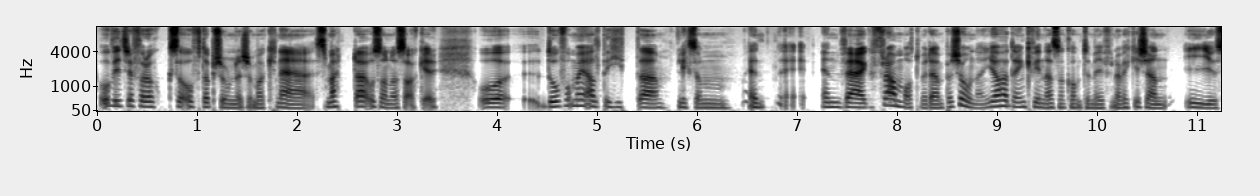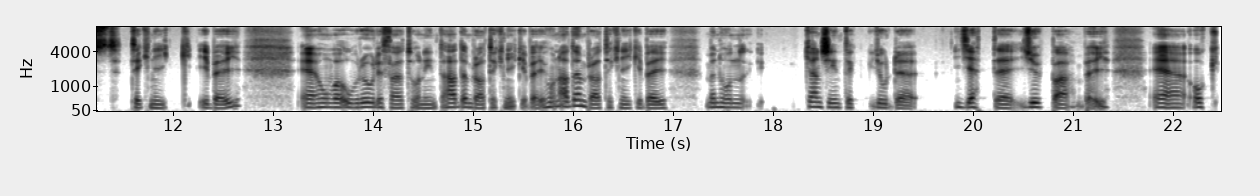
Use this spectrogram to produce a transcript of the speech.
Och vi träffar också ofta personer som har knäsmärta och sådana saker. Och då får man ju alltid hitta liksom, en, en väg framåt med den personen. Jag hade en kvinna som kom till mig för några veckor sedan i just teknik i böj. Eh, hon var orolig för att hon inte hade en bra teknik i böj. Hon hade en bra teknik i böj, men hon kanske inte gjorde jättedjupa böj. Eh, och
